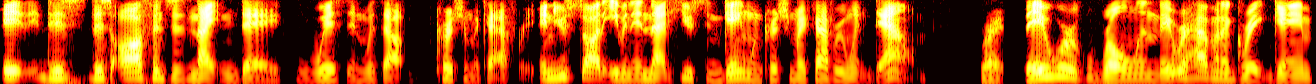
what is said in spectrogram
it this this offense is night and day with and without Christian McCaffrey. And you saw it even in that Houston game when Christian McCaffrey went down. Right. They were rolling, they were having a great game,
